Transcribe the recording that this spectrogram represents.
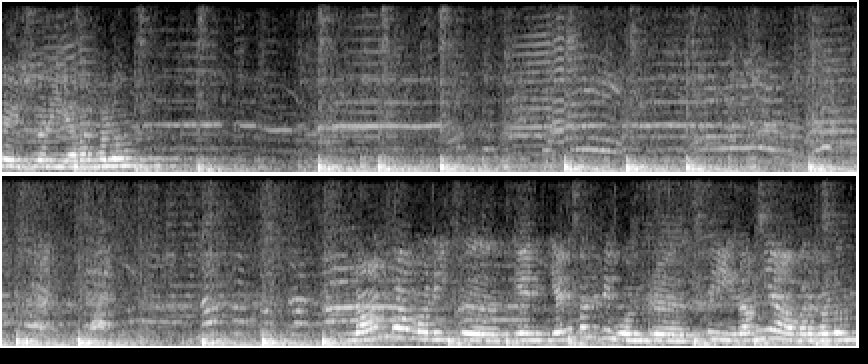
சாமுண்டேஸ்வரி அவர்களும் நான்காம் மணிக்கு என் எண்பத்தி ஒன்று ஸ்ரீ ரம்யா அவர்களும்.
